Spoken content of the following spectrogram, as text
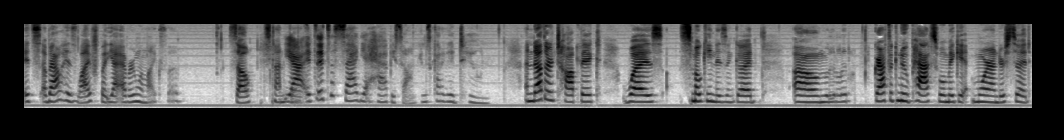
it's about his life, but yeah, everyone likes them. So it's kind of Yeah, it's it's a sad yet happy song, and it's got a good tune. Another topic was smoking isn't good. Um, graphic new packs will make it more understood.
